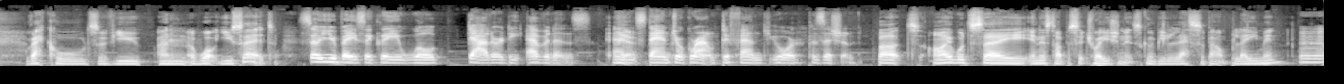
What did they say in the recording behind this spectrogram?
records of you and of what you said. So you basically will gather the evidence and Yeah. stand your ground, defend your position. But I would say in this type of situation, it's going to be less about blaming. Mm-hmm.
